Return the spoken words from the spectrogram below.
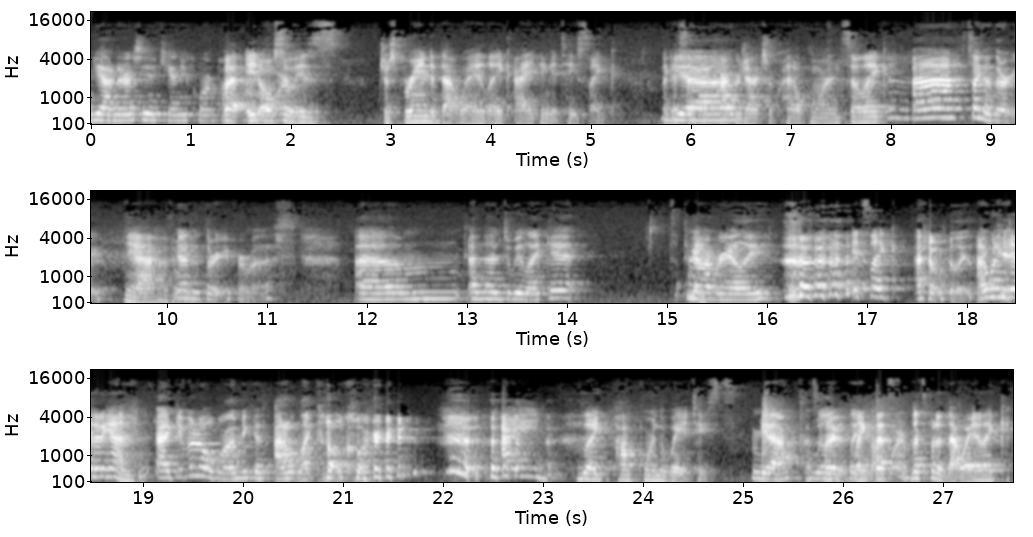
yeah, I've never seen a candy corn. but popcorn it also is just branded that way. Like I think it tastes like, like I said, like Cracker Jacks or kettle corn. So like, Ah, it's like a three. yeah. I've Yeah, it's a three from us. Um, and then do we like it? It's three. Not really. It's like I don't really like I wouldn't it. get it again. I give it a one because I don't like kettle corn. I like popcorn the way it tastes. yeah, Let's put like it like let's let's put it that way. I like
